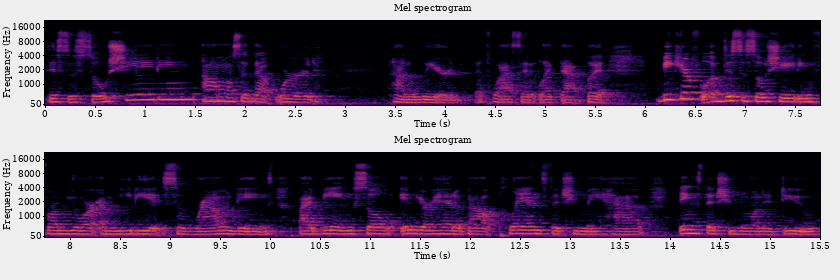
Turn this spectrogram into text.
disassociating. I almost said that word kind of weird. That's why I said it like that. But be careful of disassociating from your immediate surroundings by being so in your head about plans that you may have, things that you want to do,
